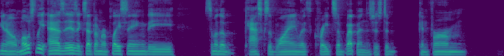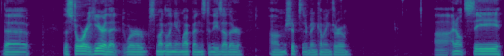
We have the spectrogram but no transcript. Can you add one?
you know, mostly as is, except I'm replacing the some of the casks of wine with crates of weapons just to confirm the the story here that we're smuggling in weapons to these other um, ships that have been coming through. Uh, I don't see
